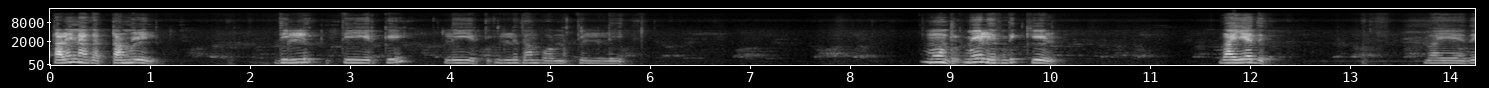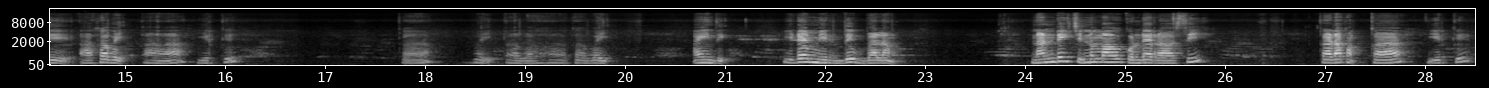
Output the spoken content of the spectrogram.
தலைநகர் தமிழில் தில்லி. தீ இருக்கு லீ இருக்கு. இல்லு தான் போடணும். தில்லி. மூன்று. மேலிருந்து கீழ். வயது. வயது. அகவை. ஆ இருக்கு. கவை அவ அகவை. ஐந்து. இடமிருந்து பலம் நண்டை சின்னமாக கொண்ட ராசி. கடகம். க இருக்கு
